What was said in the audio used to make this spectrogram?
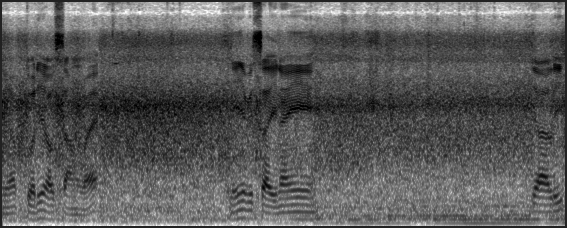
นี่ครับ ตัวที่เราสั่งไว้ นี้จะไปใส่ในยาลิส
